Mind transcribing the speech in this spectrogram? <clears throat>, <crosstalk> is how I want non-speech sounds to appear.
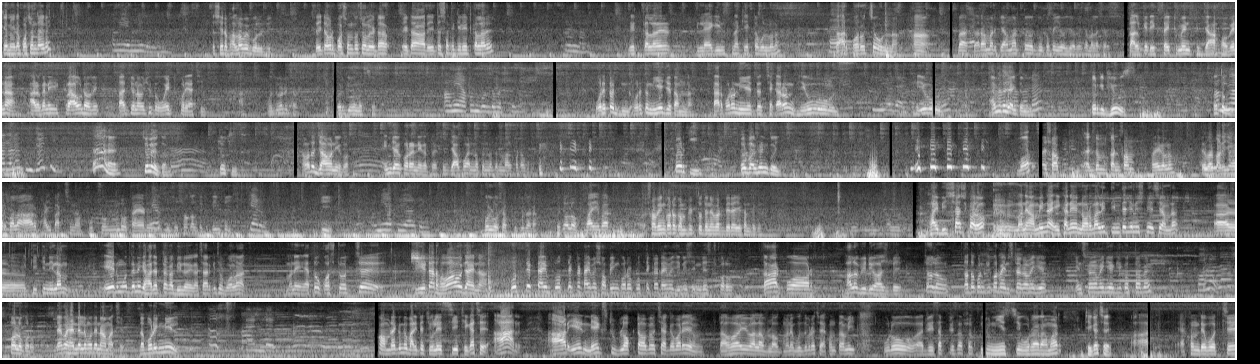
কেন এটা পছন্দ হয় না আমি এমনি বললাম। তো সেটা ভালোভাবে বলবি। তো এটা ওর পছন্দ চলো এটা এটা আর এটার সাথে কি রেড কালারের রেড কালারের লেগিংস না কি একটা বলল না? তারপর হচ্ছে ওড়না। হ্যাঁ বাস আর আমার কি আমার তো দুটোতেই হয়ে যাবে ঝামেলা শেষ। কালকের এক্সাইটমেন্ট যা হবে না আর ওখানে ক্রাউড হবে তার জন্য আমি শুধু ওয়েট করে আছি। আহ, বুঝতে পেরেছ? তোর কি মনে হচ্ছে? আমি এখন বলতে পারছি না। ওরে তো ওরে তো নিয়ে যেতাম না তারপরও নিয়ে যেতে হচ্ছে কারণ ভিউজ ভিউজ আমি তো যাইতাম তোর কি ভিউজ হ্যাঁ চলে যেতাম। তো কি? আমার তো যাওয়া নিয়ে কথা। এনজয় করার নিয়ে কথা। যাব আর নতুন নতুন মাল পাঠাবো। তোর কি? তোর বয়ফ্রেন্ড কই? বল। সব একদম কনফার্ম হয়ে গেল। এবার বাড়ি যাওয়ার পালা। আর ভাই পারছি না। প্রচণ্ড টায়ার্ড হয়ে গেছে। সে সকাল থেকে তিনটেই। কেন? কি? আমি আর তুই আর বলব সব কিছু দাঁড়া। তো চলো ভাই এবার শপিং করো কমপ্লিট তো দেন এবার বেরাই এখান থেকে। ভাই বিশ্বাস করো <clears throat> মানে আমি না এখানে নর্মালি তিনটে জিনিস নিয়েছি আমরা। আর কি কি নিলাম এর মধ্যে নাকি হাজার টাকা বিল হয়ে গেছে আর কিছু বলার? মানে এত কষ্ট হচ্ছে ক্রিয়েটার হওয়াও যায় না। প্রত্যেক টাইম প্রত্যেকটা টাইমে শপিং করো প্রত্যেকটা টাইমে জিনিস ইনভেস্ট করো। তারপর ভালো ভিডিও আসবে। চলো ততক্ষণ কি করবে ইনস্টাগ্রামে গিয়ে? ইনস্টাগ্রামে গিয়ে কি করতে হবে? ফলো করো। দেখো হ্যান্ডেলের মধ্যে নাম আছে। দ্য বোরিং নীল আমরা কিন্তু বাড়িতে চলে এসেছি ঠিক আছে? আর আর এর নেক্সট ব্লগটা হবে হচ্ছে একেবারে তাওয়াইওয়ালা ব্লগ মানে বুঝতে পেরেছ? এখন তো আমি পুরো ড্রেস আপ ট্রেস আপ সব কিছু নিয়ে এসেছি ওর আর আমার ঠিক আছে? আর এখন দেবো হচ্ছে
